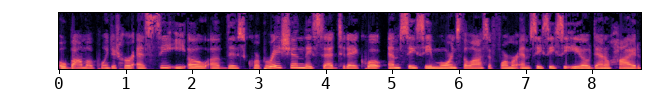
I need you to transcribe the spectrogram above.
Obama appointed her as CEO of this corporation. They said today, quote, MCC mourns the loss of former MCC CEO Dana Hyde,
